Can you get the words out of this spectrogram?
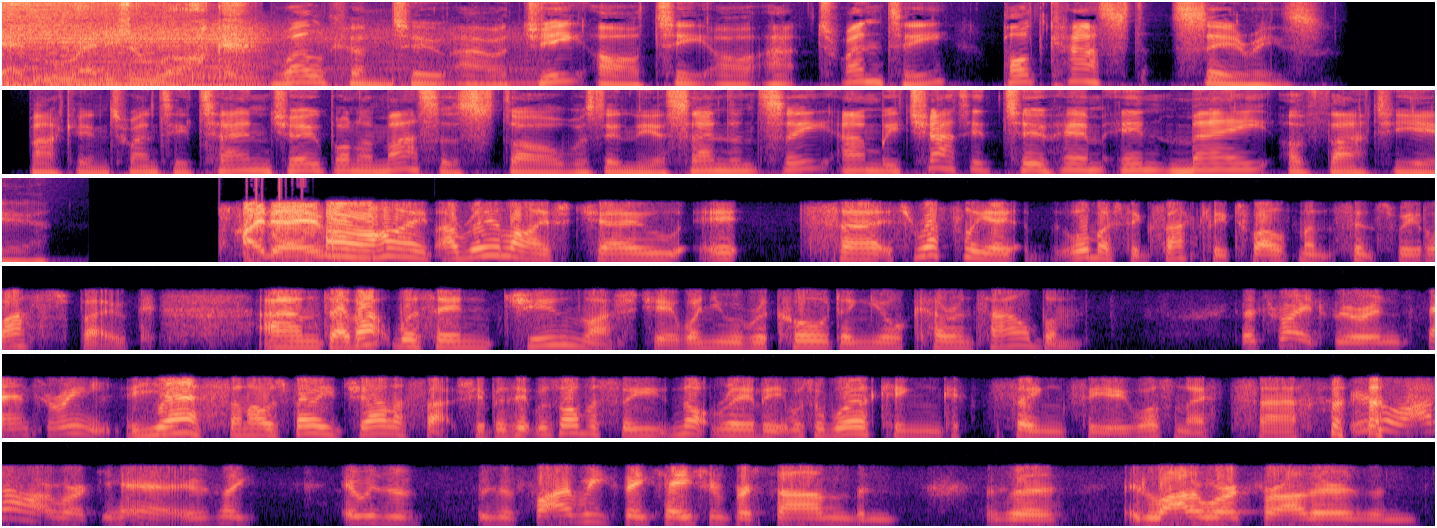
Get ready to rock. Welcome to our GRTR at 20 podcast series. Back in 2010, Joe Bonamassa's star was in the ascendancy, and we chatted to him in May of that year. Hi, Dave. Oh, hi. I realised, Joe, it's uh, it's roughly uh, almost exactly 12 months since we last spoke, and uh, that was in June last year when you were recording your current album. That's right. We were in Santorini. Yes, and I was very jealous actually, but it was obviously not really. It was a working thing for you, wasn't it? Uh, it was a lot of hard work. Yeah, it was like it was a it was a five week vacation for some, and it was a, a lot of work for others, and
